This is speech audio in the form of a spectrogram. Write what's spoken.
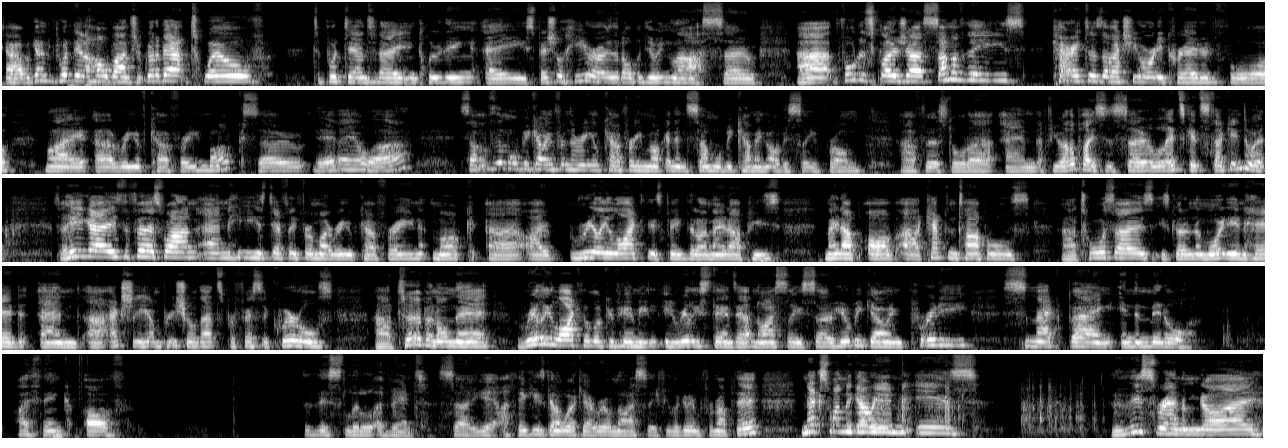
uh, we're going to be putting down a whole bunch. I've got about 12 to put down today, including a special hero that I'll be doing last. So, uh, full disclosure, some of these characters I've actually already created for my uh, Ring of Kafrene MOC. So there they all are. Some of them will be coming from the Ring of Kafrene MOC and then some will be coming obviously from uh, First Order and a few other places. So let's get stuck into it. So here goes the first one, and he is definitely from my Ring of Kafrene mock. Uh, I really like this fig that I made up. He's made up of uh, Captain Tarpals' uh, torsos. He's got an Neimoidian head, and uh, actually I'm pretty sure that's Professor Quirrell's uh, turban on there. Really like the look of him. He, he really stands out nicely. So he'll be going pretty smack bang in the middle, I think, of this little event. So yeah, I think he's going to work out real nicely if you look at him from up there. Next one to go in is this random guy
